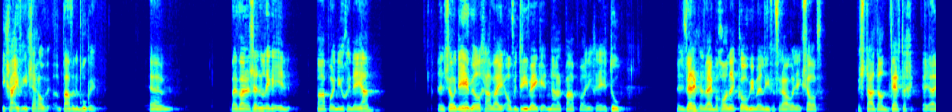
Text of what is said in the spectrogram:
Ik ga even iets zeggen over een paar van de boeken. Uh, wij waren zendelingen in Papua Nieuw-Guinea. En zo de Heer wil, gaan wij over drie weken naar Papua Nieuw-Guinea toe. Het werk dat wij begonnen, Kobi, mijn lieve vrouw en ikzelf, bestaat dan 30, eh,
